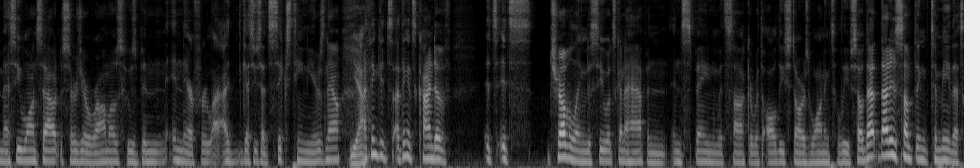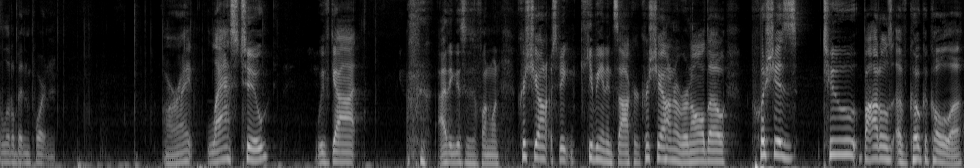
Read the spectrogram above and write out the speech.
Messi wants out, Sergio Ramos, who's been in there for I guess you said 16 years now. Yeah. I think it's I think it's kind of it's it's troubling to see what's going to happen in Spain with soccer with all these stars wanting to leave. So that that is something to me that's a little bit important. All right. Last two. We've got I think this is a fun one. Cristiano speaking keeping it in soccer, Cristiano Ronaldo pushes two bottles of Coca-Cola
